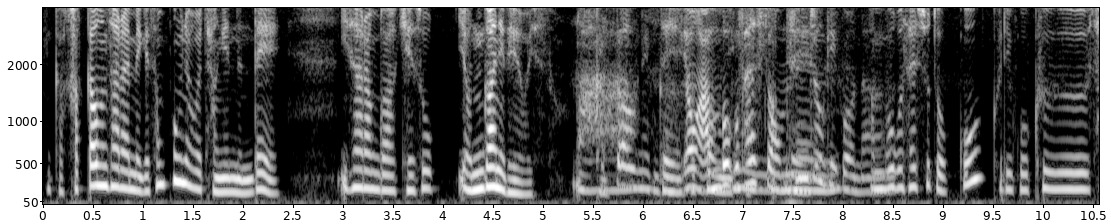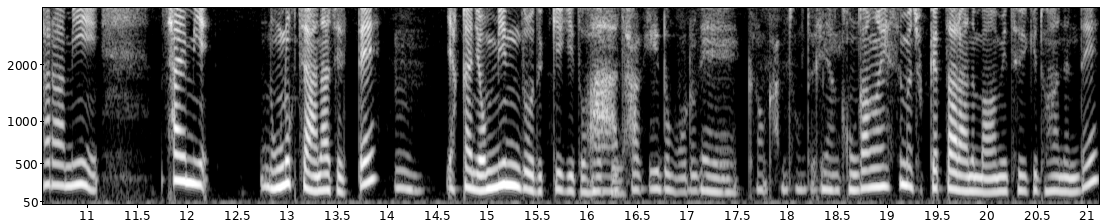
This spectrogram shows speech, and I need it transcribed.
그러니까 가까운 사람에게 성폭력을 당했는데 이 사람과 계속 연관이 되어 있어. 아, 가까우니까 네, 영안 보고 살 수 없는 친족이거나 안 보고 살 수도 없고 그리고 그 사람이 삶이 녹록지 않아질 때 음. 약간 연민도 느끼기도 아, 하고 자기도 모르게 네. 그런 감정들이 그냥 건강했으면 좋겠다라는 마음이 들기도 하는데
